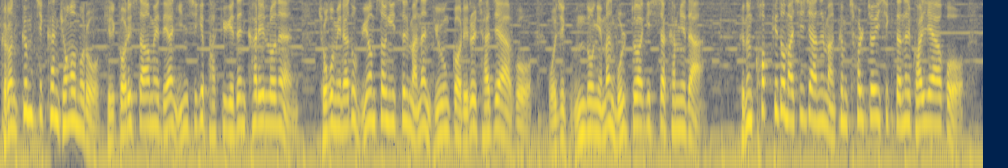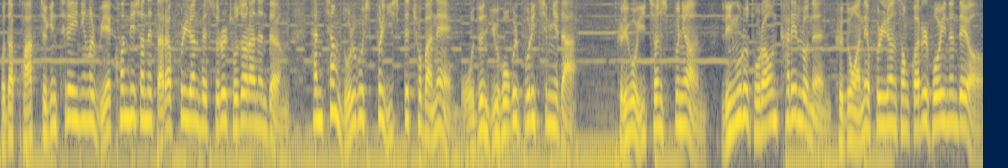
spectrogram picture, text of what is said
그런 끔찍한 경험으로 길거리 싸움에 대한 인식이 바뀌게 된 카릴로는 조금이라도 위험성이 있을 만한 유흥거리를 자제하고 오직 운동에만 몰두하기 시작합니다. 그는 커피도 마시지 않을 만큼 철저히 식단을 관리하고 보다 과학적인 트레이닝을 위해 컨디션에 따라 훈련 횟수를 조절하는 등 한창 놀고 싶을 20대 초반에 모든 유혹을 뿌리칩니다. 그리고 2019년 링으로 돌아온 카릴로는 그동안의 훈련 성과를 보이는데요.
